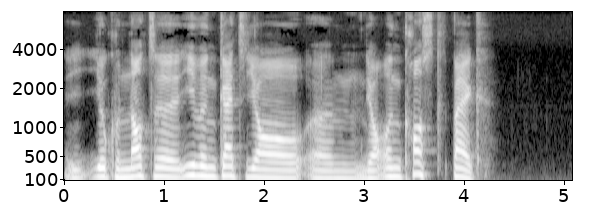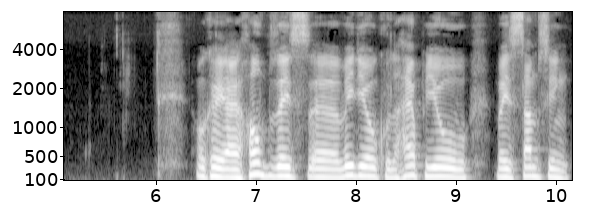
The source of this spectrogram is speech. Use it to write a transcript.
you could not even get your um, your own cost back. Okay, I hope this video could help you with something,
